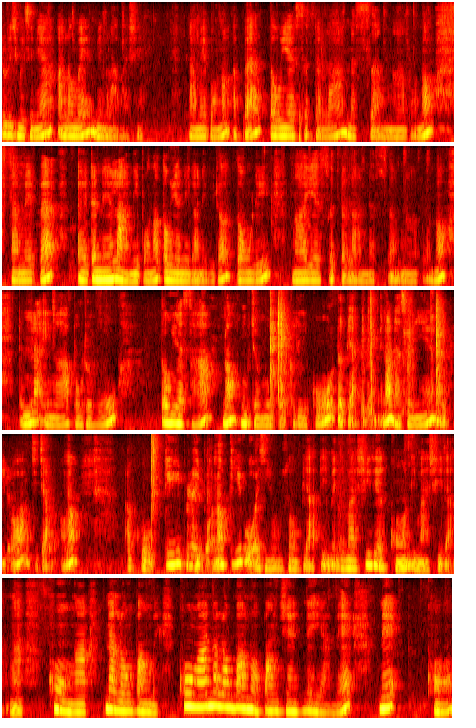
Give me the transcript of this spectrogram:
တူတူချင်းမစင်များအားလုံးပဲမင်္ဂလာပါရှင်ဒါမဲ့ပေါ့နော်အပတ်3ရက်17လ25ပေါ့နော်ဒါမဲ့ပတ်အဲတနင်္လာနေ့ပေါ့နော်3ရက်နေ့ကနေပြီးတော့3 4 5ရက်17လ25ပေါ့နော်တနင်္လာအင်္ဂါဗုဒ္ဓဟူး3ရက်စာเนาะဟိုကြုံမှုတက်ကလေးကိုတက်ပြပြလိုက်မယ်เนาะဒါဆိုရင်လိုက်ပြီးတော့ကြည့်ကြပါအောင်เนาะ အခု key break ပေါ့နော် key ကိုအရင်ဆုံးပြပြမယ်ဒီမှာရှိတဲ့ခွန်ဒီမှာရှိတာငါခွန်ငါနှလုံးပေါင်းမယ်ခွန်ငါနှလုံးပေါင်းတော့ပေါင်းခြင်းနဲ့ရမယ်နဲ့ခွန်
